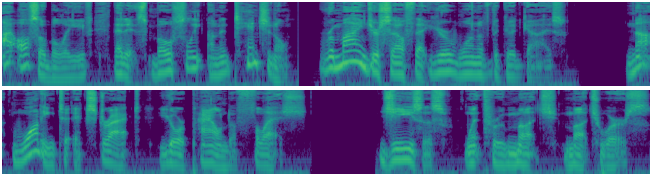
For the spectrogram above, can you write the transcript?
I also believe that it's mostly unintentional. Remind yourself that you're one of the good guys, not wanting to extract your pound of flesh. Jesus went through much, much worse.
